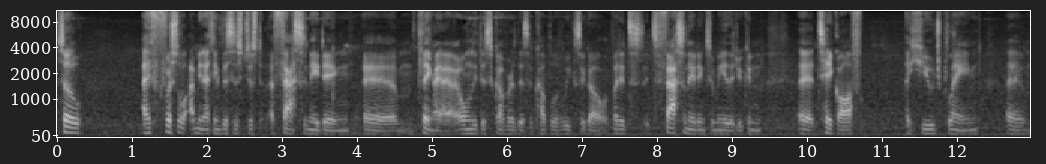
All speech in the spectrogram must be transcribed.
So, I first of all, I mean, I think this is just a fascinating um, thing. I, I, only discovered this a couple of weeks ago, but it's it's fascinating to me that you can uh, take off a huge plane um,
